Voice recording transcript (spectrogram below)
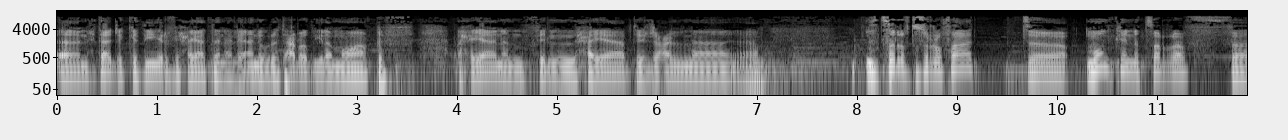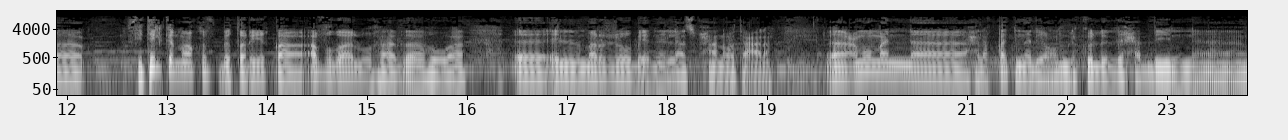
آه نحتاجها كثير في حياتنا لأنه بنتعرض إلى مواقف. أحيانا في الحياة بتجعلنا آه نتصرف تصرفات آه ممكن نتصرف آه في تلك المواقف بطريقة أفضل. وهذا هو المرجو بإذن الله سبحانه وتعالى. عموما آه حلقتنا اليوم لكل اللي حابين آه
